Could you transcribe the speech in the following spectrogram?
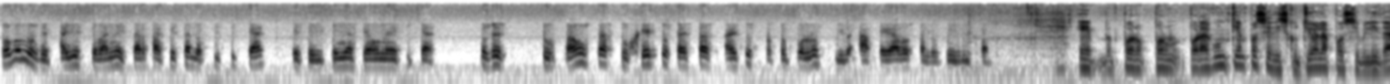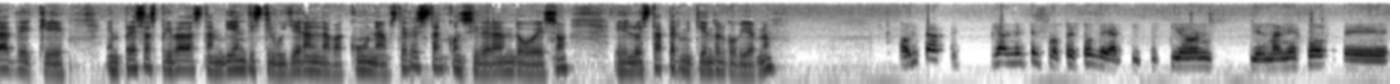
todos los detalles que van a estar para que esta logística que se diseña sea una eficaz. Entonces, vamos a estar sujetos a estas a estos protocolos y apegados a los mismos. Eh, por, por, por, algún tiempo se discutió la posibilidad de que empresas privadas también distribuyeran la vacuna. ¿Ustedes están considerando eso? Eh, ¿Lo está permitiendo el gobierno? Ahorita realmente el proceso de adquisición y el manejo de,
